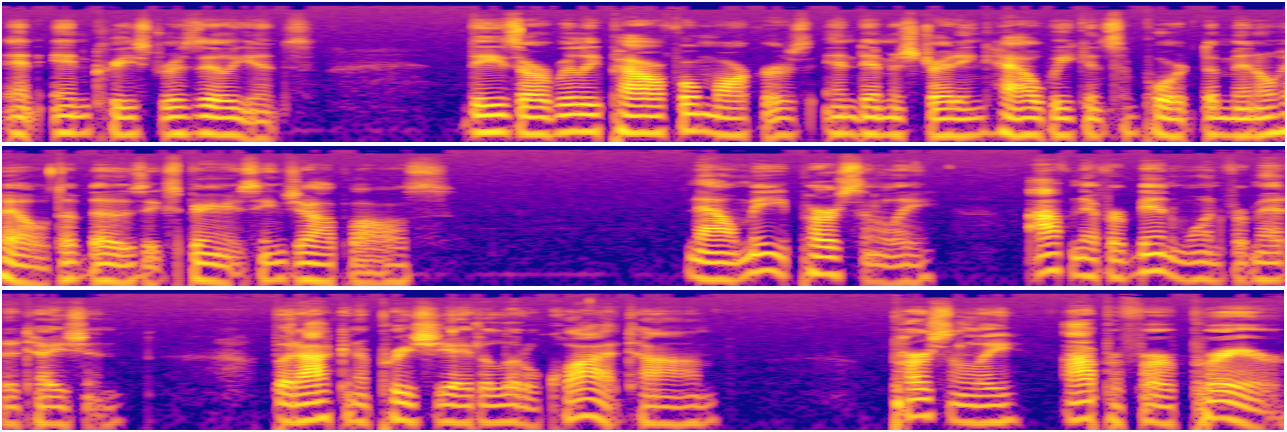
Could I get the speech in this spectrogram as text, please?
and increased resilience. These are really powerful markers in demonstrating how we can support the mental health of those experiencing job loss. Now, me personally, I've never been one for meditation, but I can appreciate a little quiet time. Personally, I prefer prayer,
